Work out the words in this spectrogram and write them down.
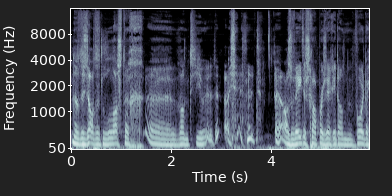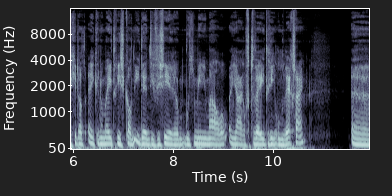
Dat is altijd lastig, want je, als wetenschapper zeg je dan... voordat je dat econometrisch kan identificeren... moet je minimaal een jaar of twee, drie onderweg zijn. Eh,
